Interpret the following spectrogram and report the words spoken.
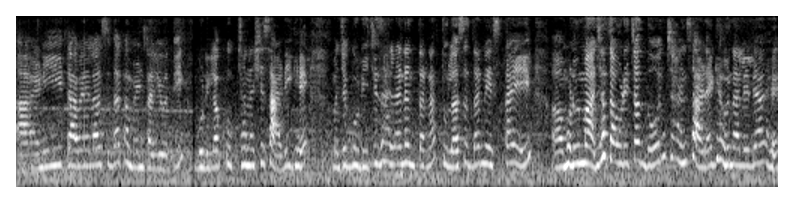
आणि त्यावेळेला सुद्धा कमेंट आली होती गुढीला खूप छान अशी साडी घे. म्हणजे गुढीची झाल्यानंतर ना तुला सुद्धा नेसता येईल. म्हणून माझ्याच आवडीच्या दोन छान साड्या घेऊन आलेल्या आहे.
